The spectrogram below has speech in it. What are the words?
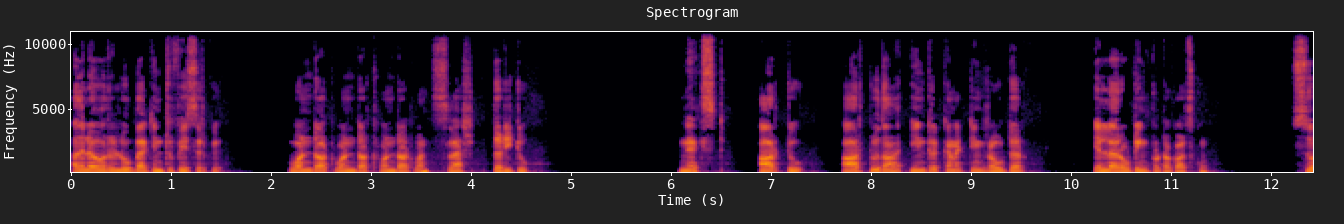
அதில் ஒரு லூ பேக் இன்டர்ஃபேஸ் இருக்குது one dot one dot one dot one slash thirty two next R two R two தான் இன்டர் கனெக்டிங் ரவுட்டர் எல்லா ரவுட்டிங் ப்ரோட்டோகால்ஸ்க்கும் ஸோ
